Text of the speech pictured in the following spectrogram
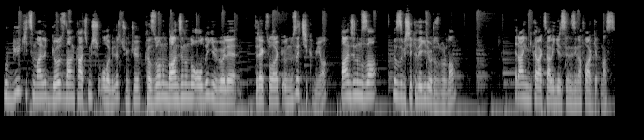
Bu büyük ihtimalle gözden kaçmış olabilir çünkü Kazuo'nun dungeon'ında olduğu gibi böyle direkt olarak önümüze çıkmıyor. Dungeon'ımıza hızlı bir şekilde giriyoruz buradan. Herhangi bir karakterle girseniz yine fark etmez.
